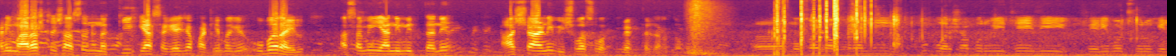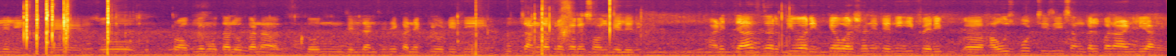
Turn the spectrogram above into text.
आणि महाराष्ट्र शासन नक्की या सगळ्याच्या पाठीमागे उभं राहील असा मी या निमित्ताने आशा आणि विश्वास व्यक्त व्यक्त करतो. अ, मोकळ डॉक्टरांनी खूप वर्षापूर्वी इथे जी फेरीबोट सुरू केलेली म्हणजे जो प्रॉब्लेम होता लोकांना दोन जिल्ह्यांची जी कनेक्टिव्हिटी ती खूप चांगल्या प्रकारे सॉल्व्ह केलेली. आणि त्याच धर्तीवर इतक्या वर्षांनी त्यांनी ही फेरी हाऊसबोटची जी संकल्पना आणली आहे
